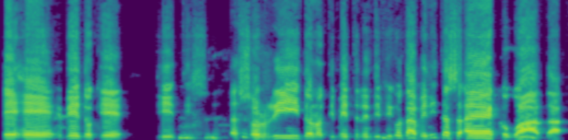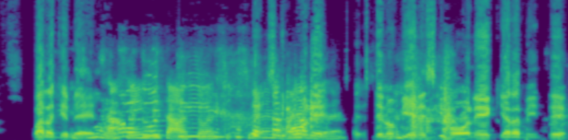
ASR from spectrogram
e, e vedo che ti, ti, sorridono, ti mettono in difficoltà, venite a... Ecco, guarda, guarda che bello. Simone, sei invitato. Eh, Simone, se non viene Simone, chiaramente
